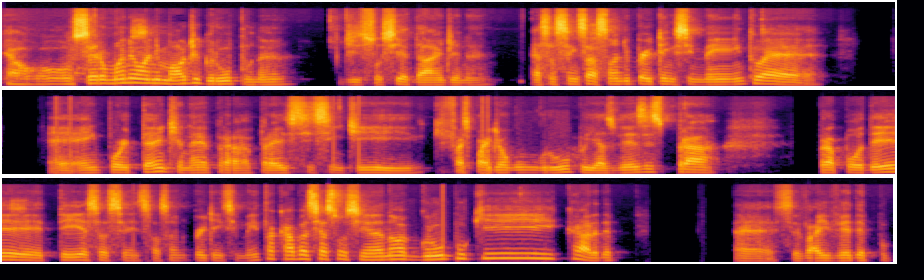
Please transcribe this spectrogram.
É, o, o ser humano é um animal de grupo, né? De sociedade, né? Essa sensação de pertencimento é, é, é importante, né, para se sentir que faz parte de algum grupo e às vezes para para poder ter essa sensação de pertencimento, acaba se associando a grupo que, cara, é, você vai ver depois,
